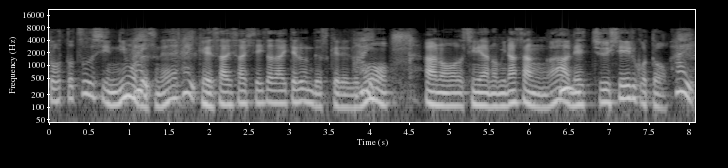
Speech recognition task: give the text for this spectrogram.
トホット通信にもですね、はいはい。掲載させていただいてるんですけれども、あの、シニアの皆さんが熱中していること、はい。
